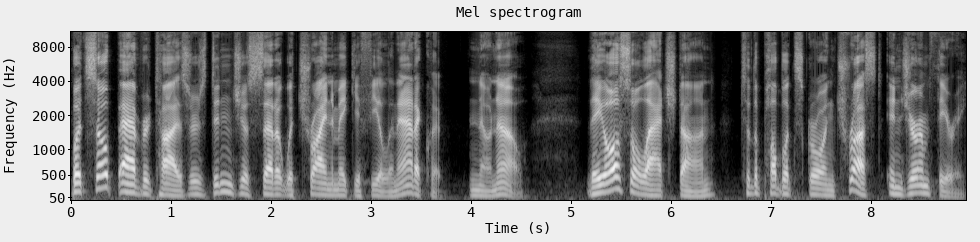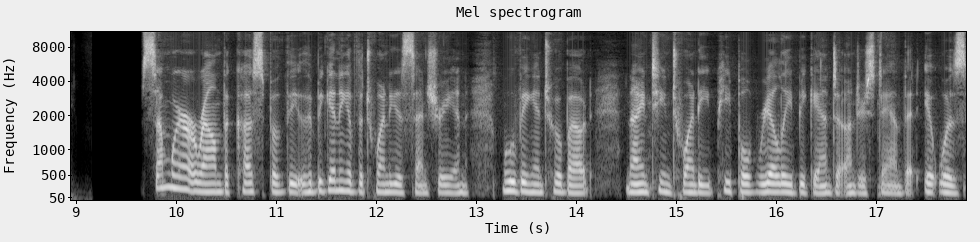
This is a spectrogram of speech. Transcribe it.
But soap advertisers didn't just settle with trying to make you feel inadequate. No, no. They also latched on to the public's growing trust in germ theory. Somewhere around the cusp of the, the beginning of the 20th century and moving into about 1920, people really began to understand that it was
